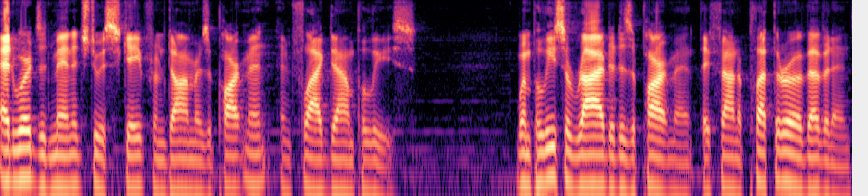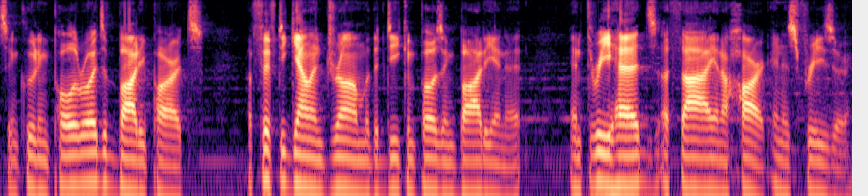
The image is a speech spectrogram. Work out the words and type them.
Edwards had managed to escape from Dahmer's apartment and flagged down police. When police arrived at his apartment, they found a plethora of evidence, including Polaroids of body parts, a 50 gallon drum with a decomposing body in it, and three heads, a thigh, and a heart in his freezer.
